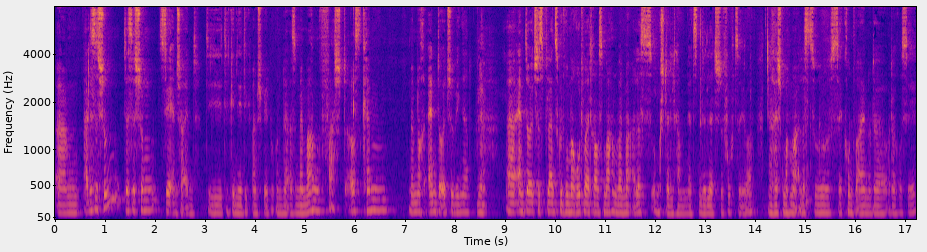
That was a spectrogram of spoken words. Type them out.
ähm, aber das ist schon, das ist schon sehr entscheidend, die, die Genetik beim Spätburgunder. Also wir machen fast aus Chem, wir haben noch ein deutsche Wingert, Ja. Äh, ein deutsches Pflanzgut, wo wir Rotwein draus machen, weil wir alles umgestellt haben jetzt in den letzten 15 Jahren. Den Rest machen wir alles zu Sekundwein oder, oder Rosé,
